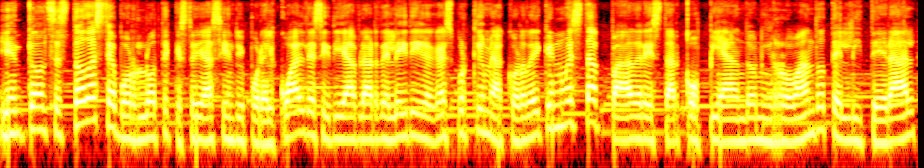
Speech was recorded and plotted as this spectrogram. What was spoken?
Y entonces todo este borlote que estoy haciendo y por el cual decidí hablar de Lady Gaga es porque me acordé que no está padre estar copiando ni robándote literal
